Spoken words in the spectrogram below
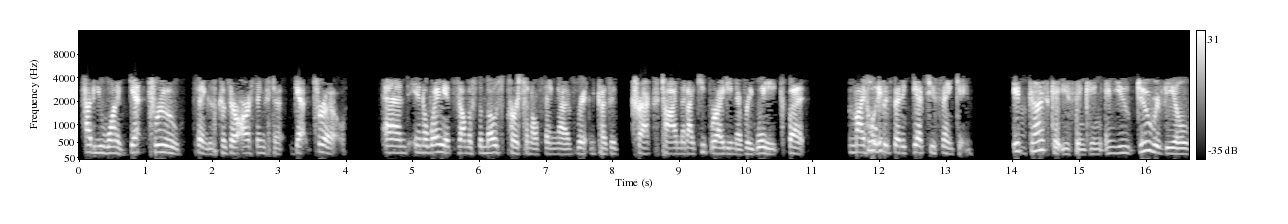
How do you want to get through things? Because there are things to get through. And in a way, it's almost the most personal thing I've written because it tracks time and I keep writing every week. But my hope is that it gets you thinking. It does get you thinking and you do reveal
